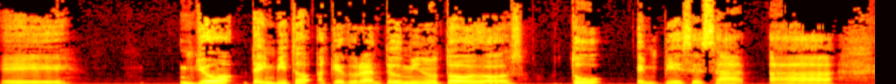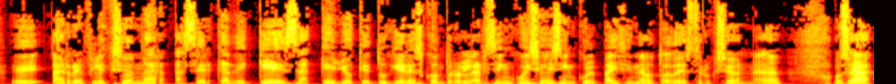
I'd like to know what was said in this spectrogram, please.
Eh, yo te invito a que durante un minuto o dos tú empieces a, a, eh, reflexionar acerca de qué es aquello que tú quieres controlar sin juicio y sin culpa y sin autodestrucción. ¿eh? O sea,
